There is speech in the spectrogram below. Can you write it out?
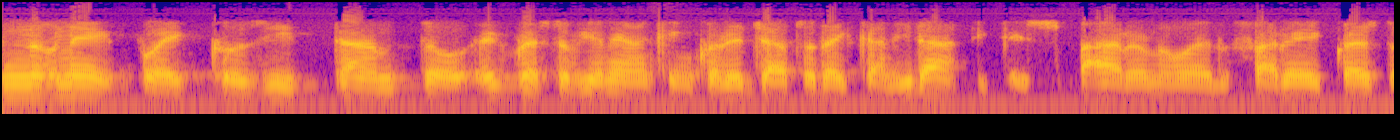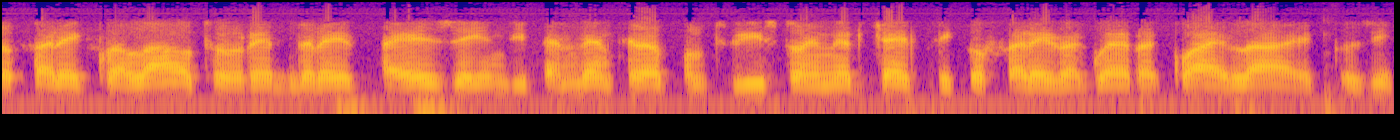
Non è poi così tanto, e questo viene anche incoraggiato dai candidati che sparano e farei questo, farei quell'altro, rendere il paese indipendente dal punto di vista energetico, farei la guerra qua e là e così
